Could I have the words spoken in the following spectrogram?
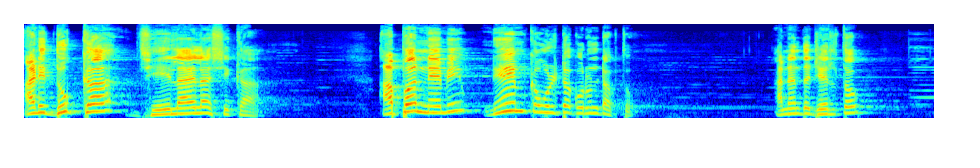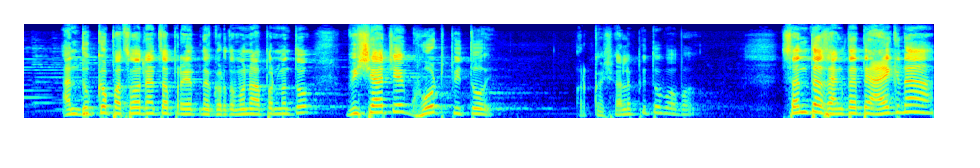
आणि दुःख झेलायला शिका. आपण नेहमी नेमकं उलटं करून टाकतो. आनंद झेलतो आणि दुःख पचवण्याचा प्रयत्न करतो. म्हणून आपण म्हणतो विषाचे घोट पितोय. और कशाला पितो बाबा? संत सांगतात ते ऐक ना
